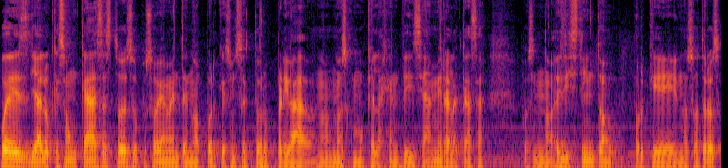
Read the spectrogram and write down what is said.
pues ya lo que son casas, todo eso, pues obviamente no, porque es un sector privado, ¿no? No es como que la gente dice, ah, mira la casa. Pues no, es distinto porque nosotros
